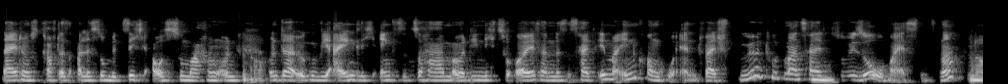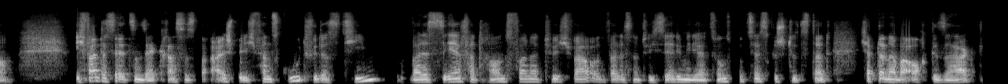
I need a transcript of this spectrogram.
Leitungskraft, das alles so mit sich auszumachen und, genau. und da irgendwie eigentlich Ängste zu haben, aber die nicht zu äußern. Das ist halt immer inkongruent, weil spüren tut man es halt mhm. sowieso meistens. Ne? Genau. Ich fand das jetzt ein sehr krasses Beispiel. Ich fand es gut für das Team, weil es sehr vertrauensvoll natürlich war und weil es natürlich sehr den Mediationsprozess gestützt hat. Ich habe dann aber auch gesagt,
